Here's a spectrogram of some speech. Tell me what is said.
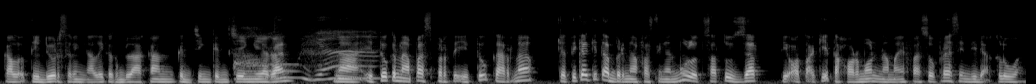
kalau tidur sering kali ke belakang kencing-kencing ya kan. Oh, iya. Nah, itu kenapa seperti itu? Karena ketika kita bernafas dengan mulut, satu zat di otak kita, hormon namanya vasopresin tidak keluar.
